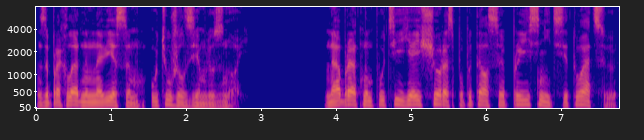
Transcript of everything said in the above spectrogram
за прохладным навесом утюжил землю зной. На обратном пути я еще раз попытался прояснить ситуацию,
